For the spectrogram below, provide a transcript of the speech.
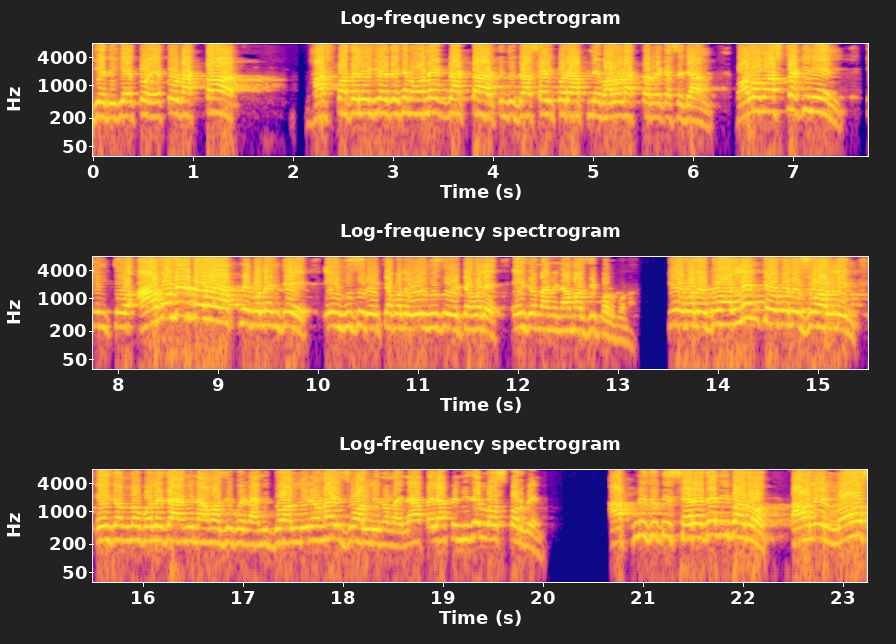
গিয়ে দেখি এত এত ডাক্তার। হাসপাতালে গিয়ে দেখেন অনেক ডাক্তার, কিন্তু যাচাই করে আপনি ভালো ডাক্তারের কাছে যান। ভালো মাছটা কিনেন, কিন্তু আমলের বেলায় আপনি বলেন যে, এই হুজুর এটা বলে, ওই হুজুর এটা বলে, এই জন্য আমি নামাজই পড়ব না। কেউ বলে দোয়াল্লিন কেউ বলে জোয়াল্লিন এই জন্য বলে যে, আমি নামাজই পড়ি না, আমি দোয়াল্লিনও নাই জোয়াল্লিনও নাই। না, তাহলে আপনি নিজের লস করবেন। আপনি যদি ছেড়ে দেন ইবাদত, তাহলে লস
